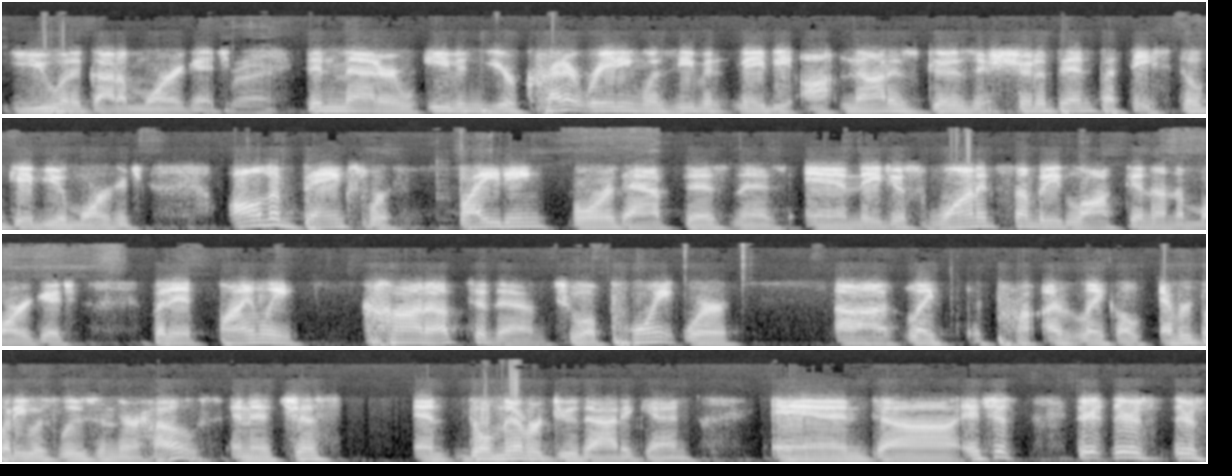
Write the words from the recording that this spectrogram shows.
you would have got a mortgage. Right. Didn't matter. Even your credit rating was even maybe not as good as it should have been, but they still gave you a mortgage. All the banks were fighting for that business and they just wanted somebody locked in on the mortgage. But it finally caught up to them to a point where, uh, like, uh, like everybody was losing their house and it just, and they'll never do that again. And uh, it's just there, there's there's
